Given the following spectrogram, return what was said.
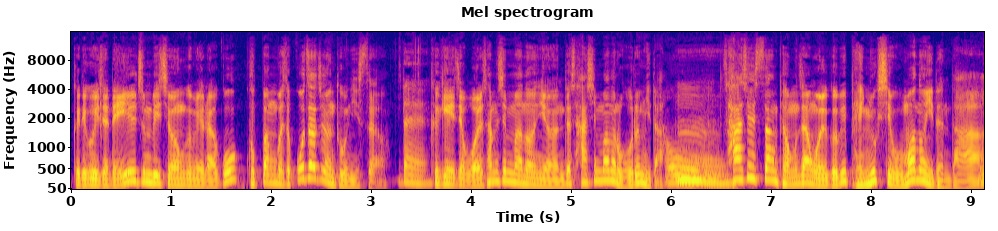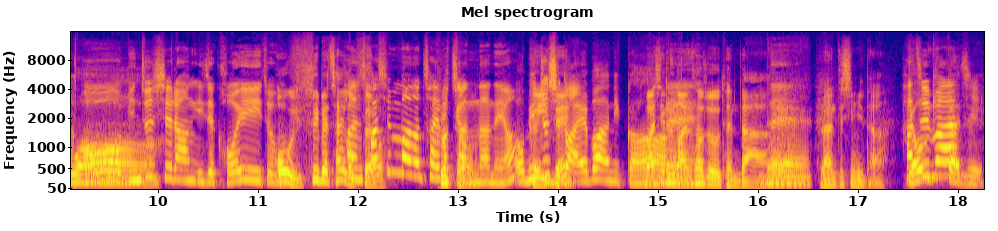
그리고 이제 내일 준비 지원금이라고 국방부에서 꽂아주는 돈이 있어요. 네. 그게 이제 월 30만 원이었는데 40만 원으로 오릅니다. 오. 음. 사실상 병장 월급이 165만 원이 된다. 우와. 어, 민준 씨랑 이제 거의 좀어 수입에 차이가 한 없어요. 40만 원 차이밖에 그렇죠. 안 나네요. 어, 민준 그러니까 씨도 이제 알바하니까. 맛있는 거안 네. 사줘도 된다. 네. 라는 뜻입니다. 하지만 여기까지.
